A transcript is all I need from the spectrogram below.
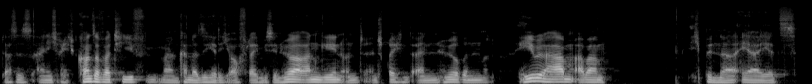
Das ist eigentlich recht konservativ. Man kann da sicherlich auch vielleicht ein bisschen höher rangehen und entsprechend einen höheren Hebel haben, aber ich bin da eher jetzt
